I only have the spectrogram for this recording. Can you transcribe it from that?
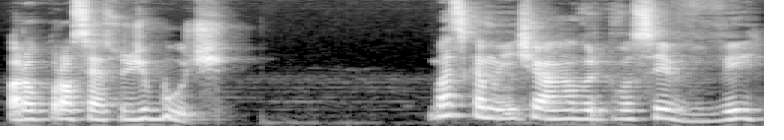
para o processo de boot. Basicamente, é a árvore que você vê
